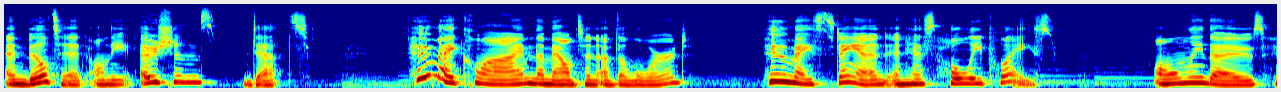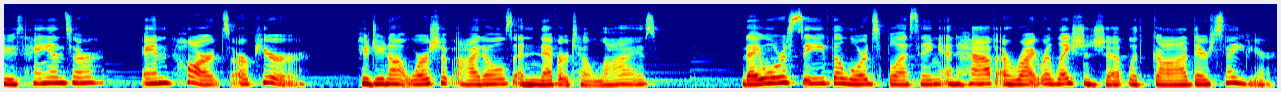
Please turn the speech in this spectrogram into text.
and built it on the ocean's depths. Who may climb the mountain of the Lord? Who may stand in his holy place? Only those whose hands are and hearts are pure, who do not worship idols and never tell lies. They will receive the Lord's blessing and have a right relationship with God their Savior.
